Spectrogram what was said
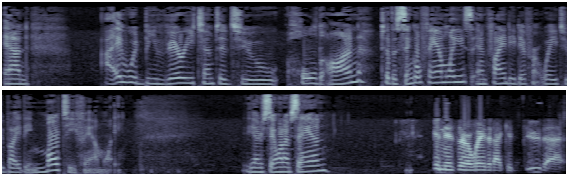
And I would be very tempted to hold on to the single families and find a different way to buy the multifamily. You understand what I'm saying? And is there a way that I could do that?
